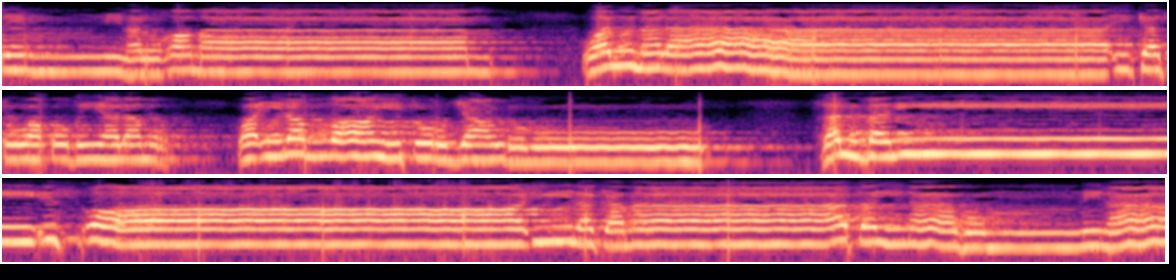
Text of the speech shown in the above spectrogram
جبل من الغمام والملائكة وقضي الأمر وإلى الله ترجع الأمور فالبني إسرائيل كما آتيناهم من آية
